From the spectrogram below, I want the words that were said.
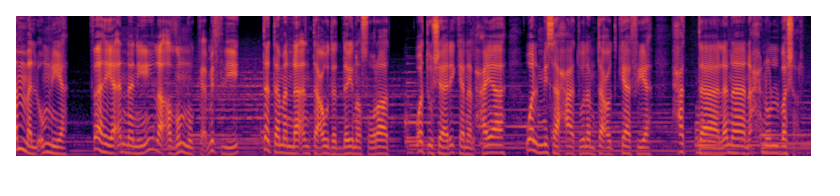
أما الأمنية فهي أنني لا أظنك مثلي تتمنى أن تعود الديناصورات وتشاركنا الحياة والمساحات لم تعد كافية حتى لنا نحن البشر.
